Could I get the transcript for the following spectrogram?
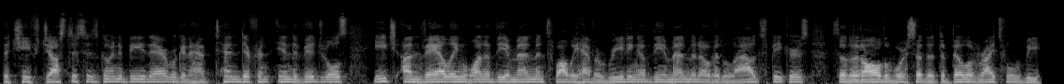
the chief justice is going to be there. We're going to have 10 different individuals, each unveiling one of the amendments while we have a reading of the amendment over the loudspeakers so that all the so that the Bill of Rights will be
